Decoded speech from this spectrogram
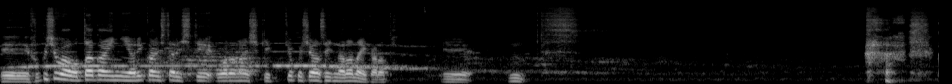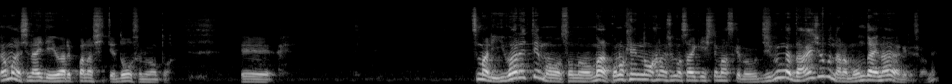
えー、復讐はお互いにやり返したりして終わらないし結局幸せにならないからと、えー、うん。我慢しないで言われっぱなしってどうするのと、えーつまり言われてもその、まあ、この辺のお話も最近してますけど、自分が大丈夫なら問題ないわけですよね。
